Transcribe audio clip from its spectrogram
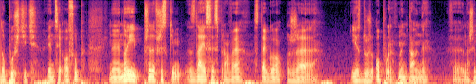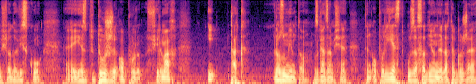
dopuścić więcej osób? E, no i przede wszystkim zdaję sobie sprawę z tego, że jest duży opór mentalny w naszym środowisku, e, jest duży opór w firmach i tak, rozumiem to, zgadzam się, ten opór jest uzasadniony, dlatego że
